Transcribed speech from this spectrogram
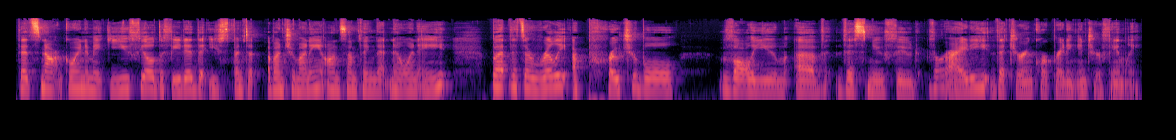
that's not going to make you feel defeated that you spent a bunch of money on something that no one ate, but that's a really approachable volume of this new food variety that you're incorporating into your family.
